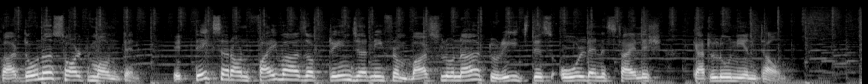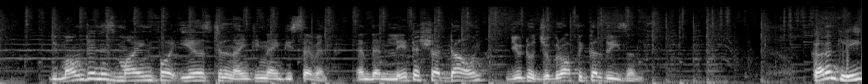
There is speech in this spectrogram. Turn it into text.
Cardona Salt Mountain it takes around 5 hours of train journey from Barcelona to reach this old and stylish Catalonian town. The mountain is mined for years till 1997 and then later shut down due to geographical reasons. Currently,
